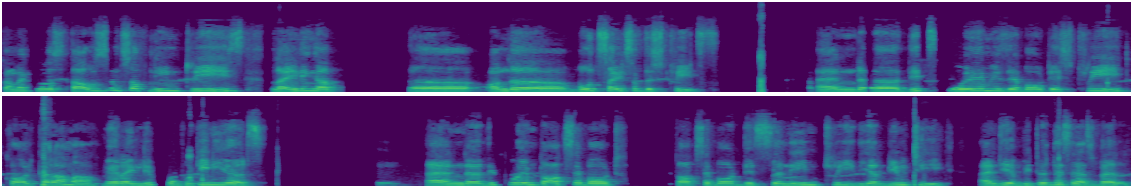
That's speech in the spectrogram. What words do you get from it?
come across thousands of neem trees lining up uh, on the both sides of the streets. And uh, this poem is about a street called Karama, where I lived for 14 years. Okay. And uh, this poem talks about talks about this uh, neem tree, their beauty and their bitterness as well,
